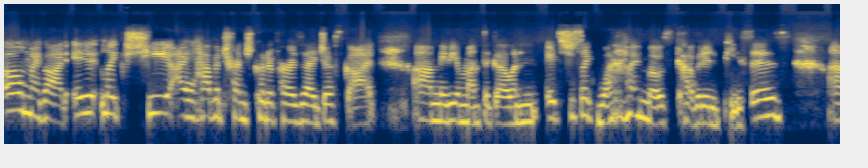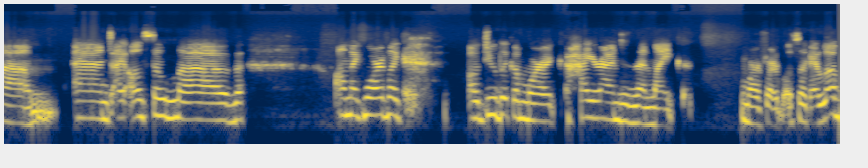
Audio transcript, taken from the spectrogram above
oh my god, it like she. I have a trench coat of hers that I just got um, maybe a month ago, and it's just like one of my most coveted pieces. Um, and I also love. I'm like more of like I'll do like a more like higher end and then like more affordable. So like I love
